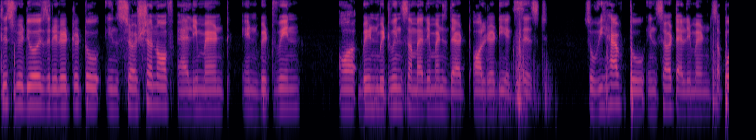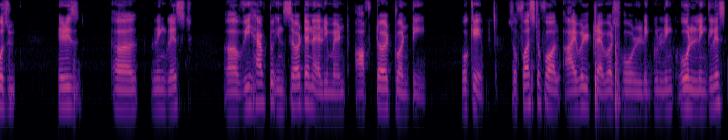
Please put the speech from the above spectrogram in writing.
this video is related to insertion of element in between or in between some elements that already exist. So we have to insert element. Suppose here is a linked list. Uh, we have to insert an element after 20 okay. So first of all i will traverse whole link, link whole linked list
